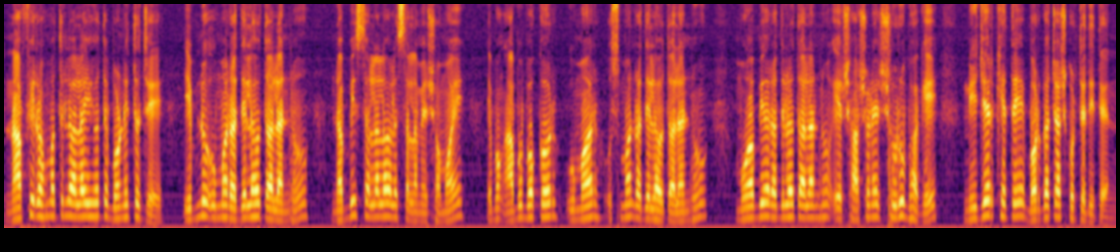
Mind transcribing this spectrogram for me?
নাফি রহমতুল্লা আলাহি হতে বর্ণিত যে, ইবনু উমর রদিল্লাহ তাল্লাহ্ন নব্বী সাল্লাহ সাল্লামের সময় এবং আবু বকর, উমর, উসমান রদিল্লাহ তাল্লাহ্ন মুয়াবিয়া রদিল্লাহ তাল্লাহ্ন এর শাসনের শুরু ভাগে নিজের ক্ষেতে বর্গাচাষ করতে দিতেন।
